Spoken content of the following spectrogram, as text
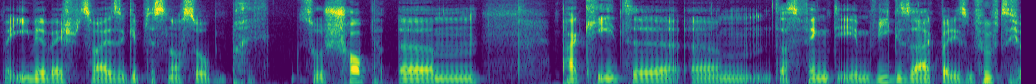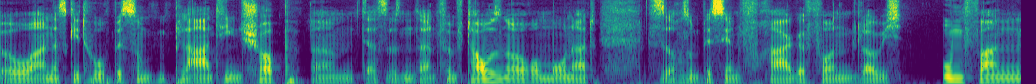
Bei eBay beispielsweise gibt es noch so, so Shop- ähm, Pakete. Ähm, das fängt eben, wie gesagt, bei diesen 50 Euro an. Das geht hoch bis zum Platin-Shop. Ähm, das sind dann 5000 Euro im Monat. Das ist auch so ein bisschen Frage von, glaube ich, Umfang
